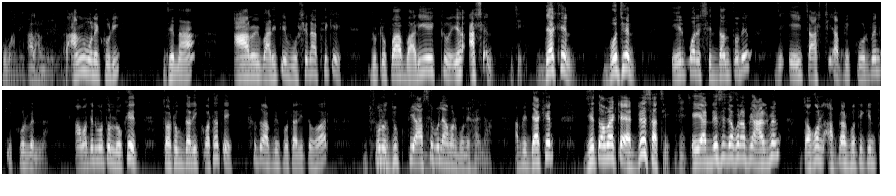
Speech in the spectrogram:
কমা নেই আলহামদুলিল্লাহ। আমি মনে করি যে না আর ওই বাড়িতে বসে না থেকে দুটো পা বাড়িয়ে একটু এ- আসেন। দেখেন বোঝেন এরপরে সিদ্ধান্ত নেন যে এই চাষটি আপনি করবেন কি করবেন না। আমাদের মতো লোকের চটকদারি কথাতে শুধু আপনি প্রতারিত হওয়ার কোনো যুক্তি আছে বলে আমার মনে হয় না। আপনি দেখেন যেহেতু আমার একটা অ্যাড্রেস আছে। এই অ্যাড্রেসে যখন আপনি আসবেন তখন আপনার প্রতি কিন্তু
